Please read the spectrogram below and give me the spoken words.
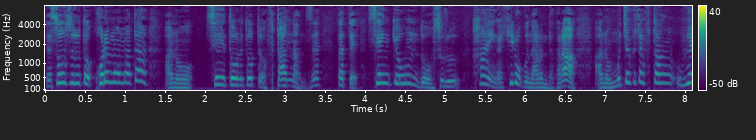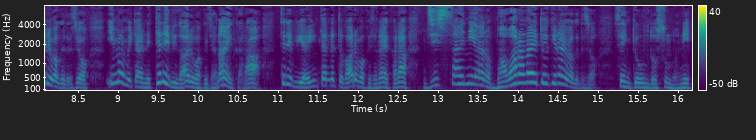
で、そうすると、これもまた、あの、政党にとっては負担なんですね。だって、選挙運動をする範囲が広くなるんだから、あの、むちゃくちゃ負担増えるわけですよ。今みたいにテレビがあるわけじゃないから、テレビやインターネットがあるわけじゃないから、実際にあの、回らないといけないわけですよ。選挙運動するのに。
